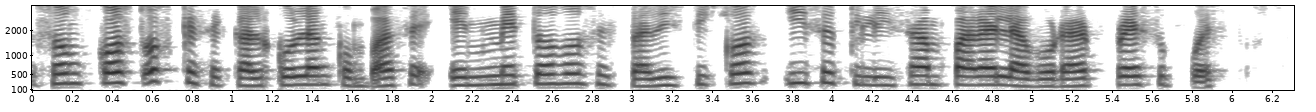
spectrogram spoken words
son costos que se calculan con base en métodos estadísticos y se utilizan para elaborar presupuestos.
